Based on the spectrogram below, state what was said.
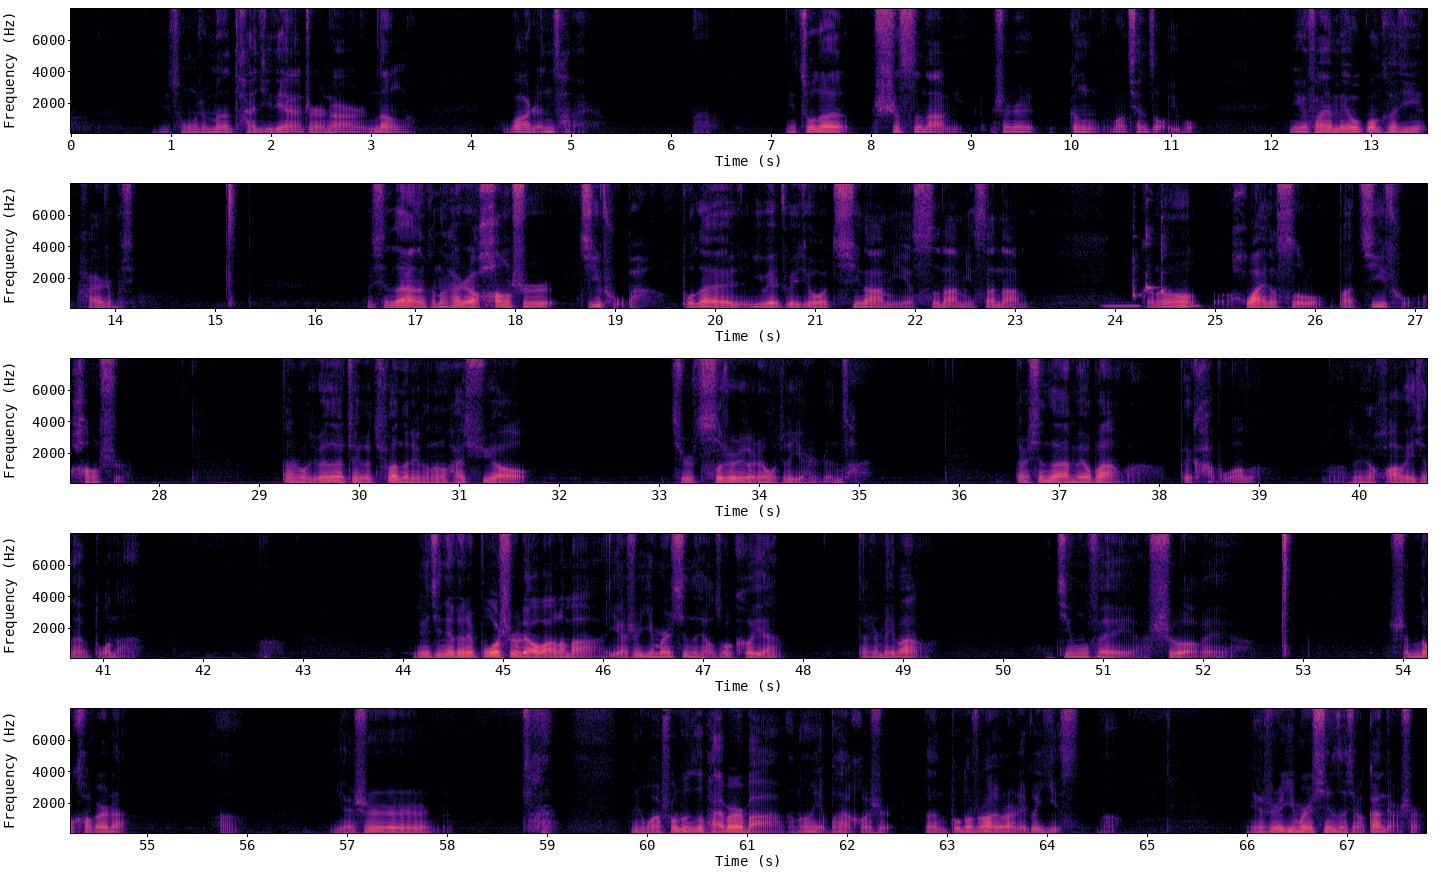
你从什么台积电这儿那儿弄啊，挖人才啊，你做到十四纳米，甚至更往前走一步，你会发现没有光刻机还是不行。那现在呢，可能还是要夯实基础吧，不再一味追求七纳米、四纳米、三纳米，可能。换一个思路，把基础夯实。但是我觉得这个圈子里可能还需要，其实辞职这个人，我觉得也是人才。但是现在没有办法，被卡脖子啊！所以看华为现在有多难啊！因为今天跟这博士聊完了嘛，也是一门心思想做科研，但是没办法，经费呀、设备呀，什么都靠边站。啊也是，我要说论资排辈吧，可能也不太合适，但多多少少有点这个意思啊。也是一门心思想干点事儿，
